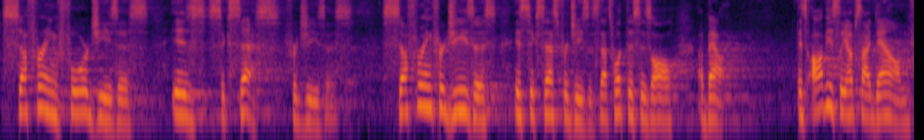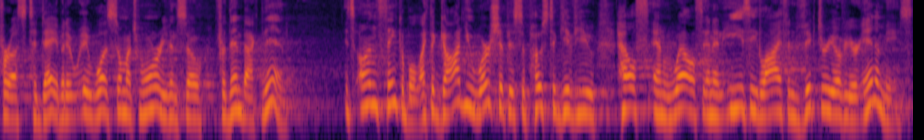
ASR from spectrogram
Suffering for Jesus is success for Jesus. Suffering for Jesus is success for Jesus. That's what this is all about. It's obviously upside down for us today, but it, it was so much more, even so, for them back then. It's unthinkable. Like the God you worship is supposed to give you health and wealth and an easy life and victory over your enemies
